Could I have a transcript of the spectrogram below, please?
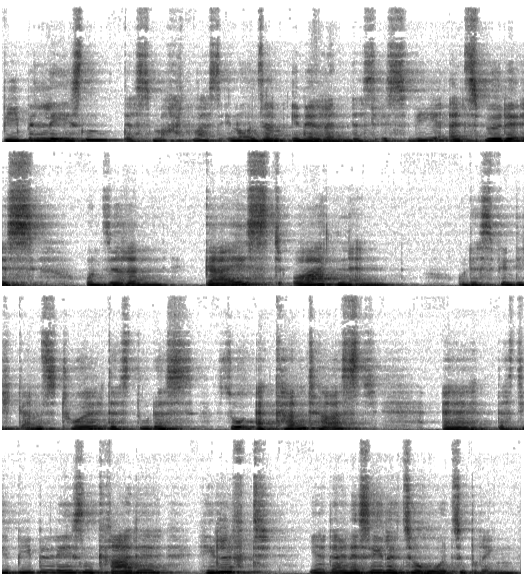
Bibel lesen, das macht was in unserem Inneren. Das ist wie, als würde es unseren Geist ordnen. Und das finde ich ganz toll, dass du das so erkannt hast, äh, dass die Bibel lesen gerade hilft, ja, deine Seele zur Ruhe zu bringen.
